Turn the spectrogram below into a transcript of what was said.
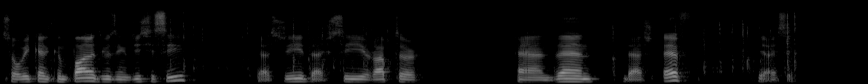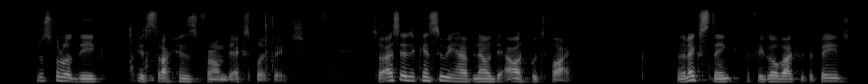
So we can compile it using gcc dash g dash c raptor and then dash f pic. Just follow the instructions from the exploit page. So as, as you can see, we have now the output file. the next thing, if we go back to the page,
